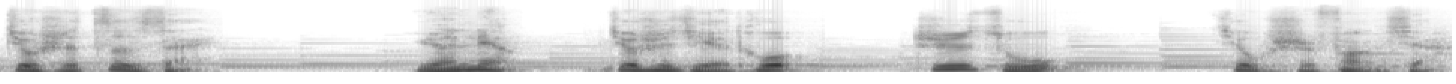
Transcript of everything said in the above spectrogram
就是自在，原谅就是解脱，知足就是放下。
